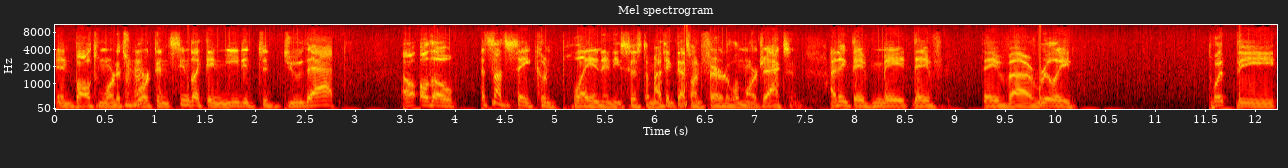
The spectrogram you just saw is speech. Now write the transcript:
in Baltimore, and it's worked. And it seems like they needed to do that. Uh, although that's not to say he couldn't play in any system. I think that's unfair to Lamar Jackson. I think they've made they've they've uh, really put the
